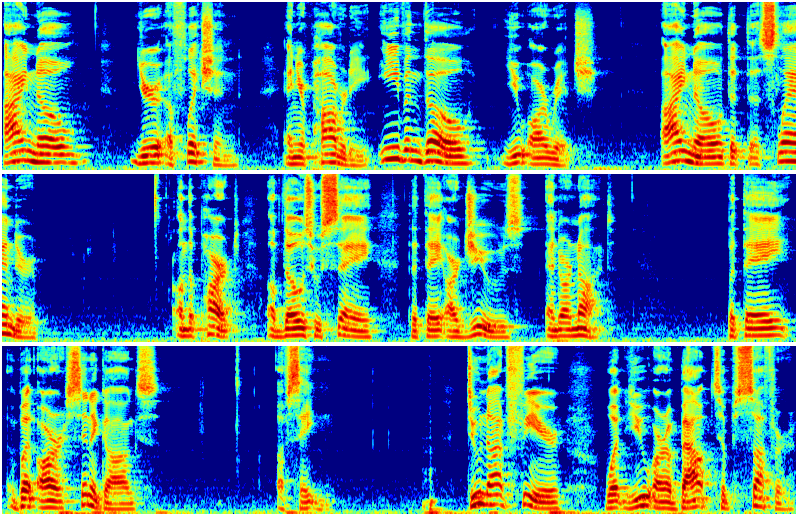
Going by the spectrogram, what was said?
I know your affliction and your poverty, even though you are rich. I know that the slander on the part of those who say that they are Jews and are not, but they but are synagogues of Satan. Do not fear what you are about to suffer.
